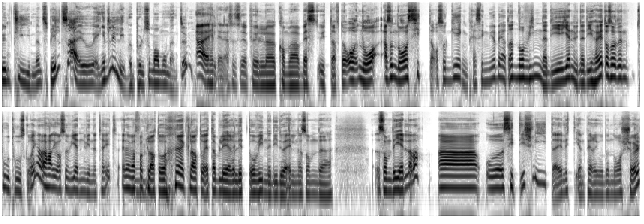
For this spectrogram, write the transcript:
rundt timen spilt, så er jo egentlig Liverpool som har momentum. Ja, jeg er helt enig. Jeg syns Liverpool eh, kommer best ut av det. Og nå, altså, nå sitter også gegenpressing mye bedre. Nå vinner de, gjenvinner de høyt. Altså Den 2-2-skåringa har de også gjenvunnet høyt. Eller i hvert fall klart å, klart å etablere litt og vinne de duellene som det, som det gjelder, da. Uh, og City sliter litt i en periode nå sjøl,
